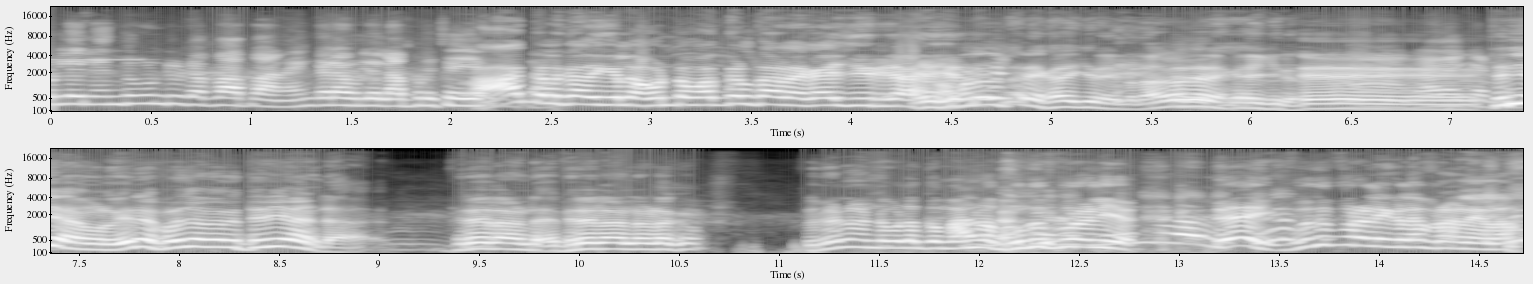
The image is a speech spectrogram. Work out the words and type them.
உள்ளில இருந்து உண்டு விட பாப்பான் எங்கட உள்ளில அப்படி செய்ய ஆக்களுக்கு அதுக்கு அவன்கிட்ட மக்கள் தானே காய்ச்சிடுறாங்க அவனும் தானே கதைக்கிறேன். இப்போ நாங்கள் தானே கதைக்கிறோம். தெரியாது உங்களுக்கு என்ன பிரச்சனை தெரியாதுடா. பிரேலாண்ட பிரேலாண்ட விளக்கம் பிறலாண்டு விளக்கம் என்ன? புது புரளிய டேய் புது புரளி கிளப்புறானே எல்லாம்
